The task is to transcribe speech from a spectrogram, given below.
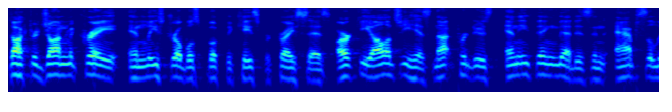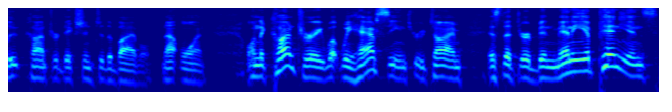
Dr. John McRay in Lee Strobel's book, The Case for Christ, says archaeology has not produced anything that is in absolute contradiction to the Bible, not one. On the contrary, what we have seen through time is that there have been many opinions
